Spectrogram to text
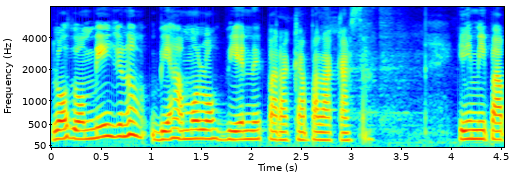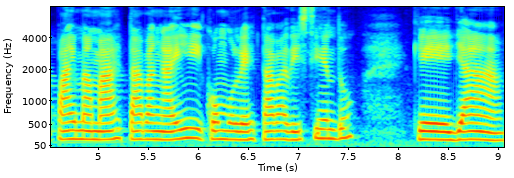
los domingos, viajamos los viernes para acá, para la casa. Y mi papá y mamá estaban ahí, como les estaba diciendo, que ya,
